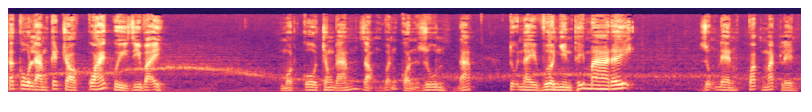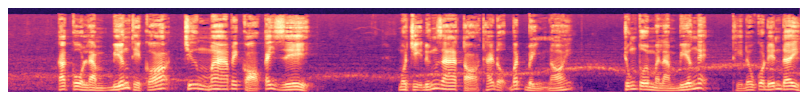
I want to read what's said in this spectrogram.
các cô làm cái trò quái quỷ gì vậy? Một cô trong đám giọng vẫn còn run đáp Tụi này vừa nhìn thấy ma đấy. Dũng đen quắc mắt lên. Các cô làm biếng thì có Chứ ma với cỏ cái gì? Một chị đứng ra tỏ thái độ bất bình nói Chúng tôi mà làm biếng ấy Thì đâu có đến đây.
